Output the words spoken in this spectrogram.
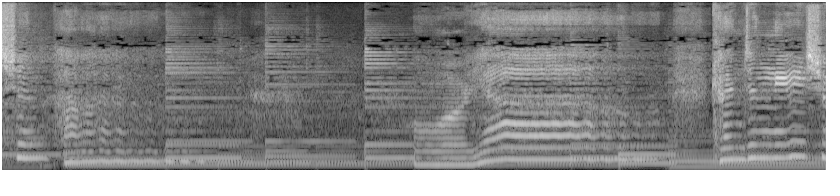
身旁，我要看着你梳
